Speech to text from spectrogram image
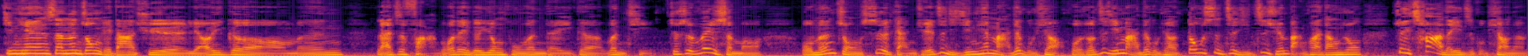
今天三分钟给大家去聊一个我们。来自法国的一个用户问的一个问题，就是为什么我们总是感觉自己今天买的股票，或者说自己买的股票都是自己自选板块当中最差的一只股票呢？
